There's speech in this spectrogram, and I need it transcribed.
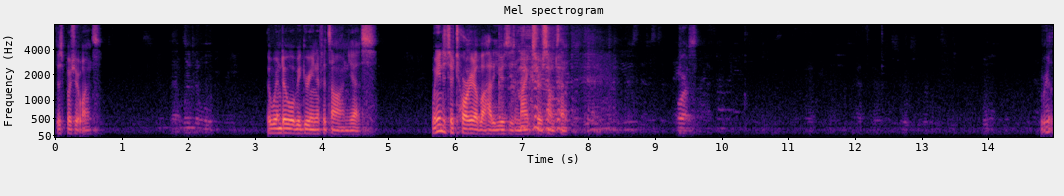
Just push it once. The window will be green if it's on, yes. We need a tutorial about how to use these mics or something. Really?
